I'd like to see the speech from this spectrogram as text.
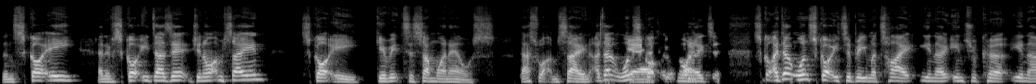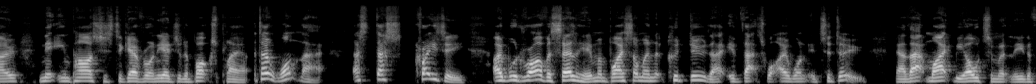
than Scotty. And if Scotty does it, do you know what I'm saying? Scotty, give it to someone else. That's what I'm saying. I don't want yeah, Scott to Scott. I don't want Scotty to be my tight, you know, intricate, you know, knitting passes together on the edge of the box player. I don't want that. That's that's crazy. I would rather sell him and buy someone that could do that if that's what I wanted to do. Now that might be ultimately the,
